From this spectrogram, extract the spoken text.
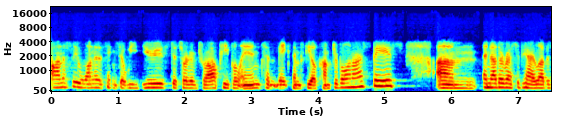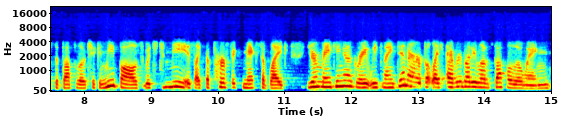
honestly one of the things that we use to sort of draw people in to make them feel comfortable in our space. Um, another recipe I love is the buffalo chicken meatballs, which to me is like the perfect mix of like, you're making a great weeknight dinner, but like everybody loves buffalo wings.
